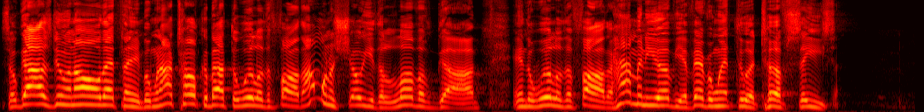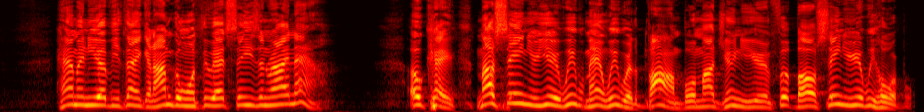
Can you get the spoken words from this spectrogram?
So God's doing all that thing. But when I talk about the will of the Father, I want to show you the love of God and the will of the Father. How many of you have ever went through a tough season? How many of you thinking I'm going through that season right now? Okay, my senior year, we man, we were the bomb. Boy, my junior year in football, senior year, we horrible.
